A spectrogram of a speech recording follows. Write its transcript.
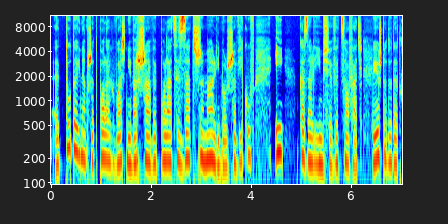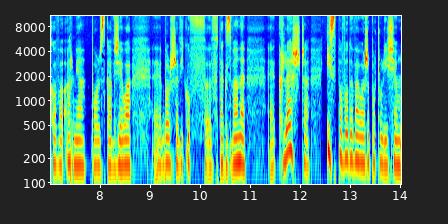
E, tutaj na przedpolach właśnie Warszawy Polacy zatrzymali bolszewików i kazali im się wycofać. Jeszcze dodatkowo armia polska wzięła e, bolszewików w tak zwane e, kleszcze i spowodowała, że poczuli się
